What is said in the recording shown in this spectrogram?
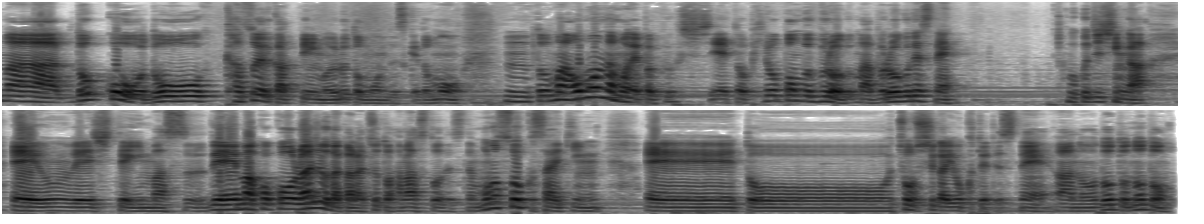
まあ、どこをどう数えるかっていうにもよると思うんですけども、うんと、まあ、主なものはやっぱ、えっ、と、ピロポンプブログ、まあ、ブログですね。僕自身が、えー運営しています。で、まあ、ここラジオだからちょっと話すとですね、ものすごく最近、えっ、と、調子が良くてですね、あの、どんどんどんどん、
